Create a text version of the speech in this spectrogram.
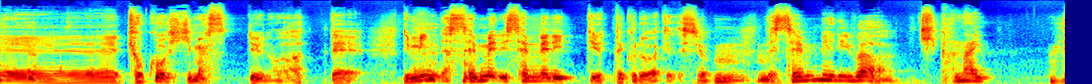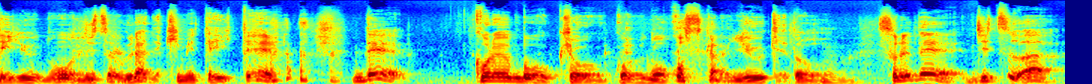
えー曲を弾きますっていうのがあって、で、みんなセンメリセンメリって言ってくるわけですよ。で、センメリは弾かないっていうのを実は裏で決めていて、で、これもう今日こう残すから言うけど、それで実は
